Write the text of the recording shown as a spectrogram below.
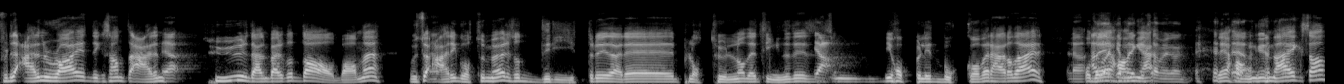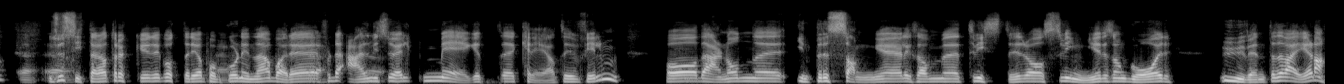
For det er en ride, ikke sant? Det er en Ja. tur, det er en berg-og-dal-bane. Hvis du Ja. er i godt humør, så driter du i de der plotthullene og de tingene de, Ja. som de hopper litt bukk over her og der. Ja, Og det hang jeg- Det hang Nei, ikke sant? Ja, Hvis du sitter der og trykker godteri og popkorn inni deg og bare Ja. For det er en visuelt meget eh, kreativ film. Og det er noen eh, interessante liksom, tvister twister og svinger som går uventede veier, da.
